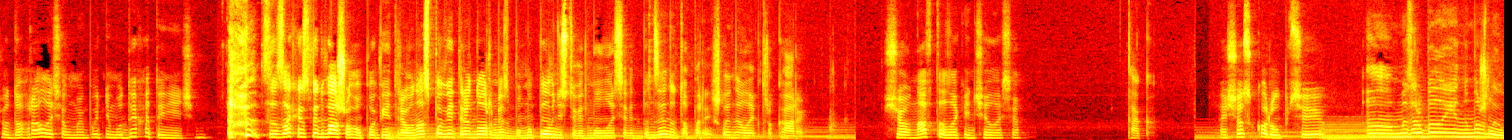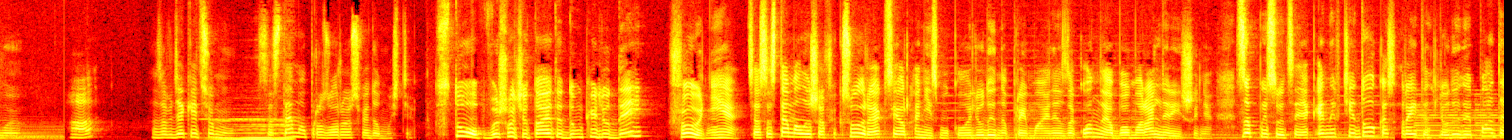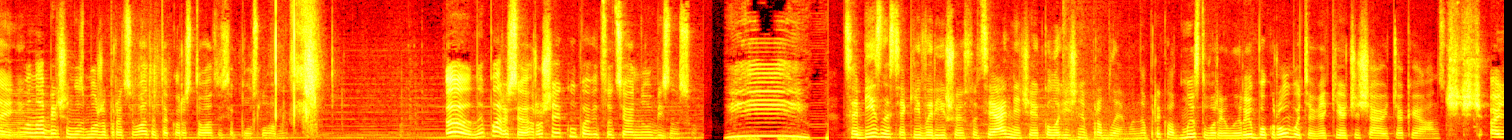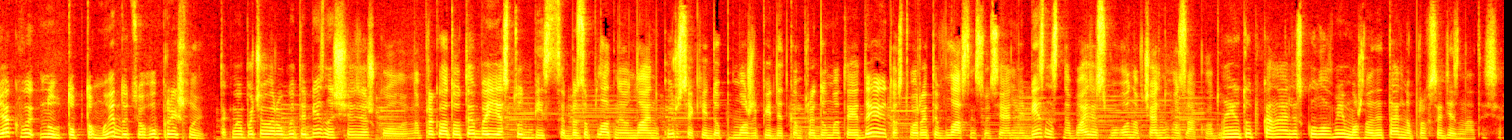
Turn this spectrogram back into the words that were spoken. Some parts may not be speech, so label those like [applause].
Що догралися в майбутньому дихати нічим? [coughs] Це захист від вашого повітря. У нас повітря норміс, бо ми повністю відмовилися від бензину та перейшли на електрокари. Що, нафта закінчилася? Так. А що з корупцією? Е, ми зробили її неможливою. А? Завдяки цьому система прозорої свідомості. Стоп! Ви що читаєте думки людей? Фу, ні, ця система лише фіксує реакції організму, коли людина приймає незаконне або аморальне рішення. Записується як NFT доказ, рейтинг людини падає, і вона більше не зможе працювати та користуватися послугами. Е, не парися, грошей купа від соціального бізнесу. Це бізнес, який вирішує соціальні чи екологічні проблеми. Наприклад, ми створили рибок-роботів, які очищають океан. Ч-ч-ч, А як ви, ну тобто, ми до цього прийшли? Так ми почали робити бізнес ще зі школи. Наприклад, у тебе є Студбіз, це безоплатний онлайн-курс, який допоможе підліткам придумати ідею та створити власний соціальний бізнес на базі свого навчального закладу. На ютуб каналі School of Me можна детально про все дізнатися.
